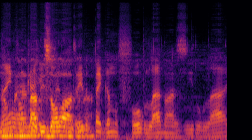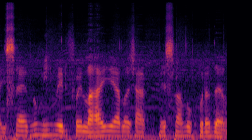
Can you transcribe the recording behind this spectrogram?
Não, não é nada isolado. Né? pegando fogo lá no asilo lá. Isso é, no mínimo, ele foi lá e ela já começou a loucura dela.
